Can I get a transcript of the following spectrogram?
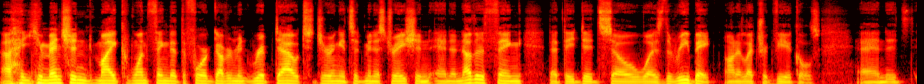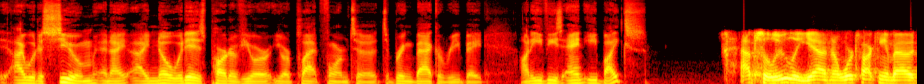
Uh, you mentioned Mike one thing that the Ford government ripped out during its administration, and another thing that they did so was the rebate on electric vehicles. And I would assume, and I, I know it is part of your your platform to to bring back a rebate on EVs and e-bikes? Absolutely, yeah. No, we're talking about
